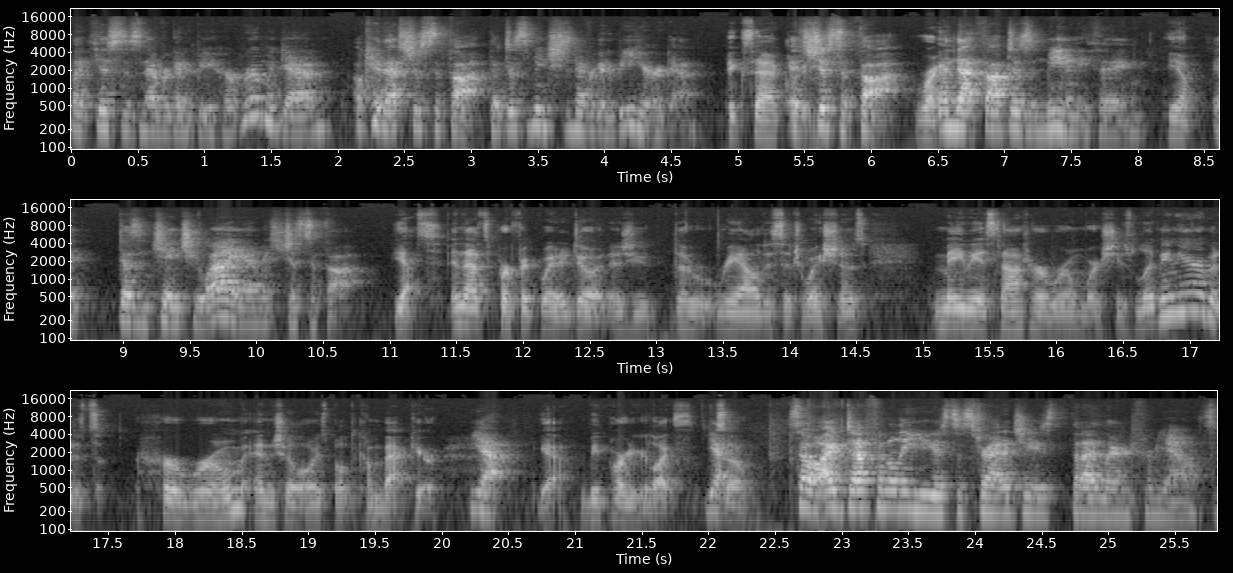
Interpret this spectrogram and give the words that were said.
like this is never going to be her room again. Okay, that's just a thought. That doesn't mean she's never going to be here again. Exactly. It's just a thought. Right. And that thought doesn't mean anything. Yep. It doesn't change who I am. It's just a thought. Yes, and that's a perfect way to do it. Is you the reality situation is maybe it's not her room where she's living here, but it's her room, and she'll always be able to come back here. Yeah. Yeah, be part of your life. Yeah. So So I definitely used the strategies that I learned from you. So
